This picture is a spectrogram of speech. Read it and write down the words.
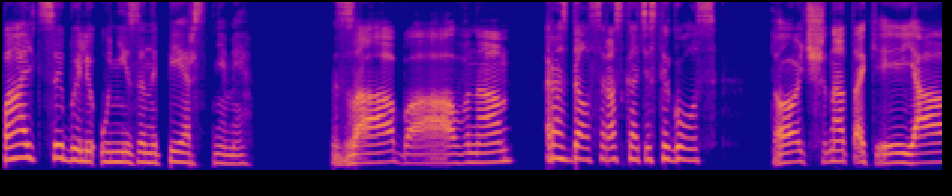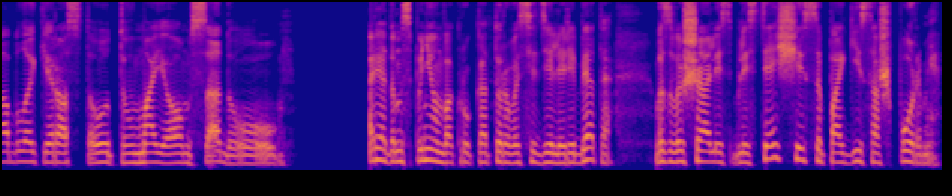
Пальцы были унизаны перстнями. «Забавно», — раздался раскатистый голос — «Точно такие яблоки растут в моем саду». Рядом с пнем, вокруг которого сидели ребята, возвышались блестящие сапоги со шпорами.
